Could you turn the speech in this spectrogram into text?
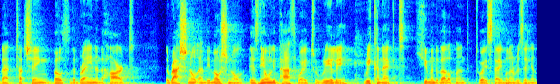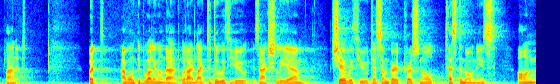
that touching both the brain and the heart, the rational and the emotional, is the only pathway to really reconnect human development to a stable and resilient planet. But I won't be dwelling on that. What I'd like to do with you is actually um, share with you just some very personal testimonies on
